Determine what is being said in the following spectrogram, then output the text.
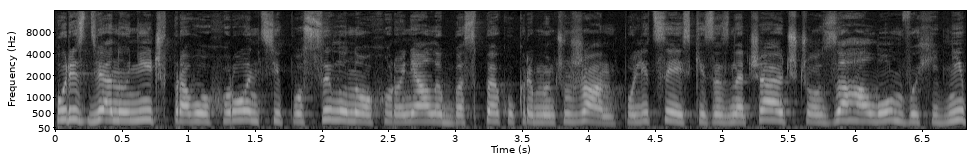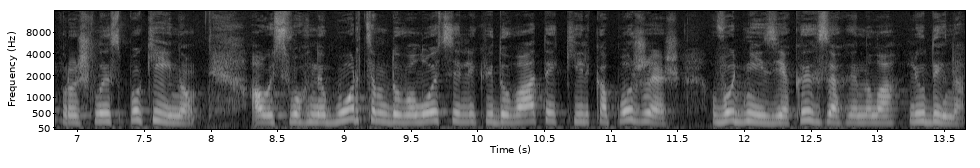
У різдвяну ніч правоохоронці посилено охороняли безпеку кременчужан. Поліцейські зазначають, що загалом вихідні пройшли спокійно. А ось вогнеборцям довелося ліквідувати кілька пожеж, в одній з яких загинула людина.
